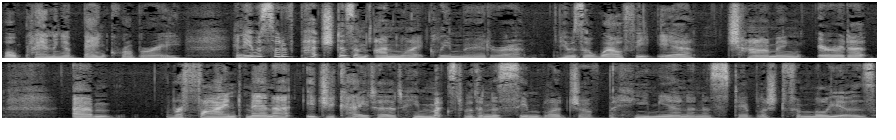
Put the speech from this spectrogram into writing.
while planning a bank robbery, and he was sort of pitched as an unlikely murderer. He was a wealthy heir, charming, erudite, um, refined manner, educated, he mixed with an assemblage of bohemian and established familiars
